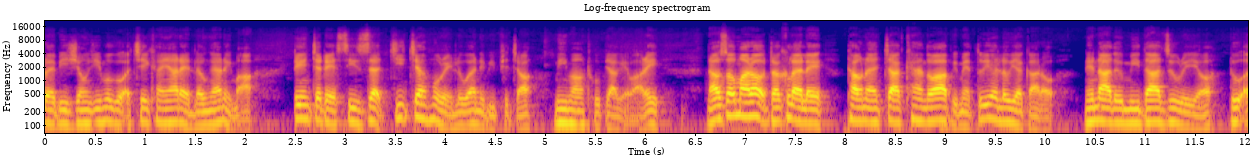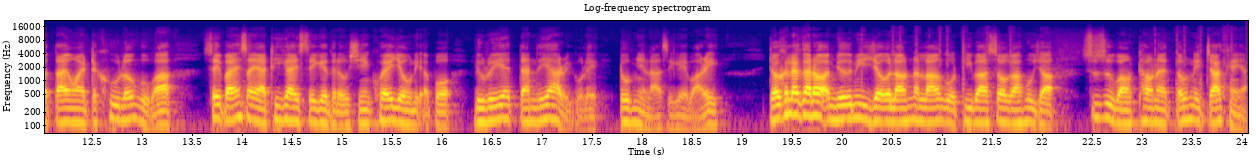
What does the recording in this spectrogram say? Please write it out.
လွယ်ပြီးယုံကြည်မှုကိုအခြေခံရတဲ့လုပ်ငန်းတွေမှာတင်းကျပ်တဲ့စီစက်ကြီးကြပ်မှုတွေလိုအပ်နေပြီဖြစ်ကြောင်းမိမောင်းထိုးပြခဲ့ပါတယ်။နောက်ဆုံးမှာတော့ဒေါက်ကလတ်လည်းထောင်ဒဏ်ကြာခံသွားပြီးမြဲသူရဲ့လုပ်ရက်ကတော့နင်နာသူမိသားစုတွေရောလူအတိုင်းဝိုင်းတစ်ခုလုံးကိုပါစိတ်ပိုင်းဆိုင်ရာထိခိုက်စေခဲ့တဲ့လို့ရှင်ခွဲယုံတွေအပေါ်လူတွေရဲ့တန်တရားတွေကိုလည်းတိုးမြင့်လာစေခဲ့ပါတယ်။ဒေါက်ကလတ်ကတော့အမျိုးသမီးရုပ်အလောင်းနှစ်လောင်းကိုထိပါစော်ကားမှုကြောင့် စုစုပေါင်းထောင်ဒဏ်3နှစ်ကြာခံရ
